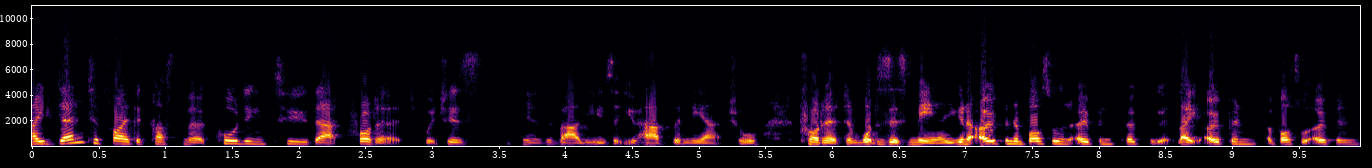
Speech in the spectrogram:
identify the customer according to that product which is you know the values that you have in the actual product. And what does this mean? Are you going to open a bottle and open coca like open a bottle open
